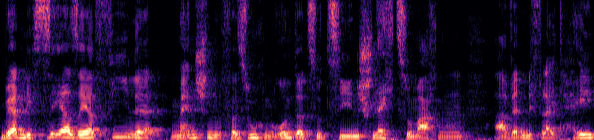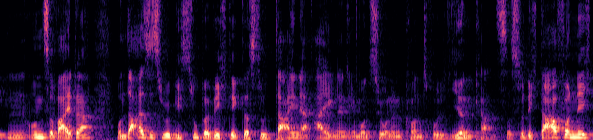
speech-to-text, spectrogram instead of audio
werden dich sehr, sehr viele Menschen versuchen runterzuziehen, schlecht zu machen, werden dich vielleicht haten und so weiter. Und da ist es wirklich super wichtig, dass du deine eigenen Emotionen kontrollieren kannst, dass du dich davon nicht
